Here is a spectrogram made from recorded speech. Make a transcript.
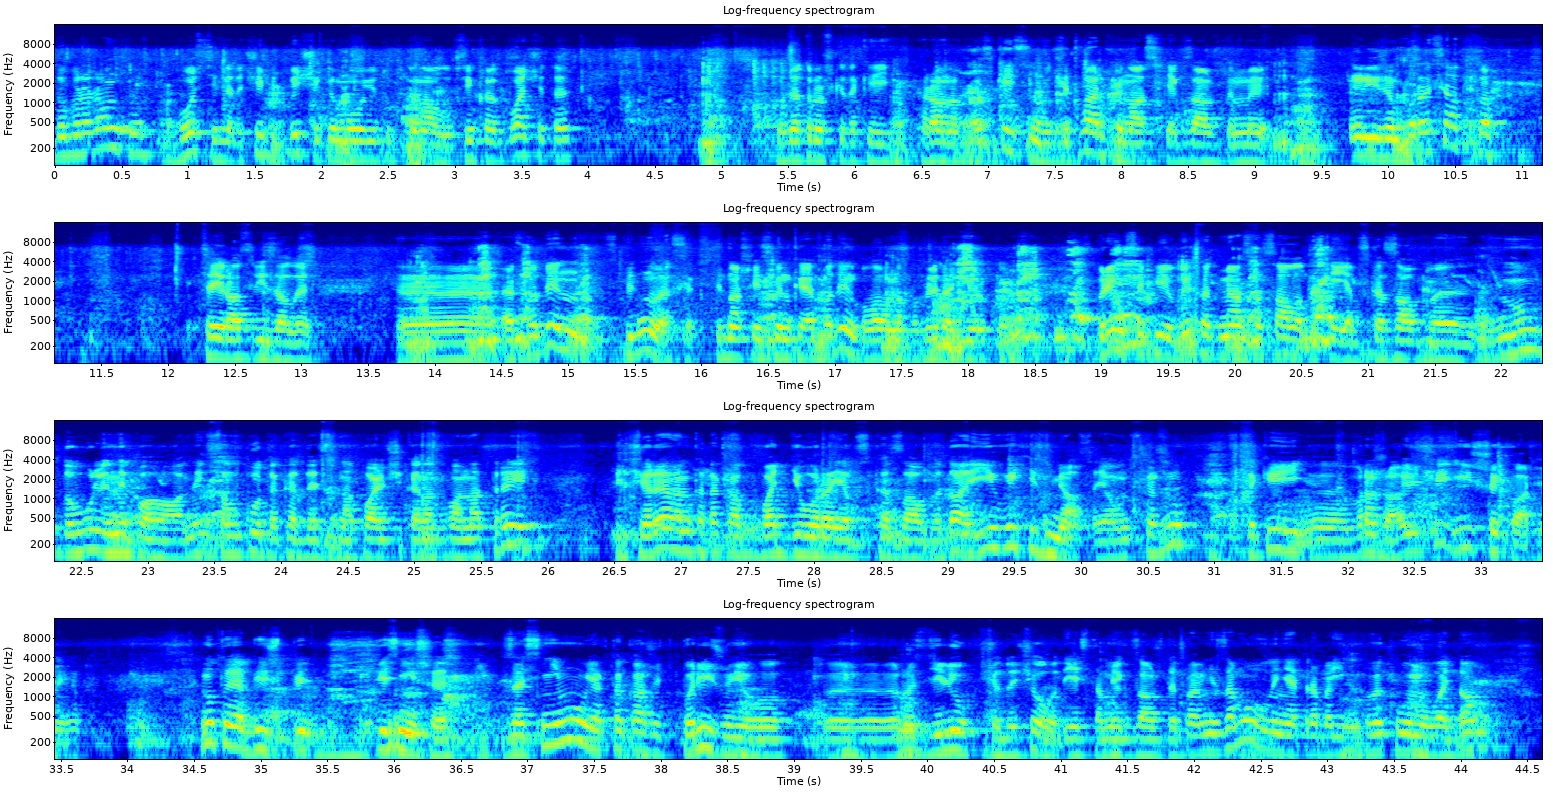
Доброго ранку, гості, глядачі, підписчики мого YouTube каналу. Всіх рад бачити. Вже трошки такий ранок важкий, сьогодні четверг у нас, як завжди, ми ріжемо поросятко. Цей раз різали е, F1, з-під, ну, як з-під нашої свинки F1 була вона погляда діркою. В принципі, виход м'яса сала такий, я б сказав, би, ну, доволі непоганий. Салко таке десь на пальчика на 2 на 3 така бадьора, я б сказав. би, Да, і вихід м'яса, я вам скажу, такий е, вражаючий і шикарний. Ну, то я більш пізніше засніму, як то кажуть, поріжу його, е, розділю що до чого. Є там, як завжди, певні замовлення, треба їх виконувати, да?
